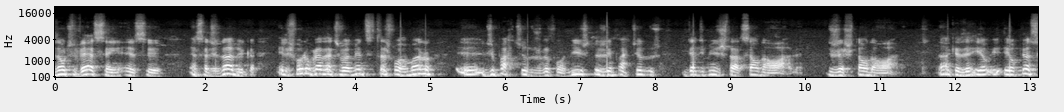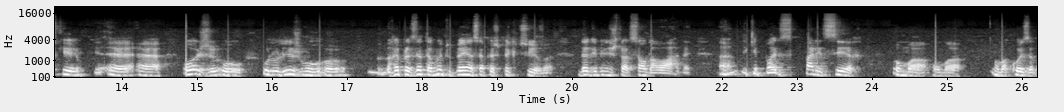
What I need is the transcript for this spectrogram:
não tivessem esse, essa dinâmica, eles foram gradativamente se transformando é, de partidos reformistas em partidos de administração da ordem, de gestão da ordem. Ah, quer dizer, eu, eu penso que é, é, hoje o, o lulismo representa muito bem essa perspectiva da administração da ordem, ah, e que pode parecer uma, uma, uma coisa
